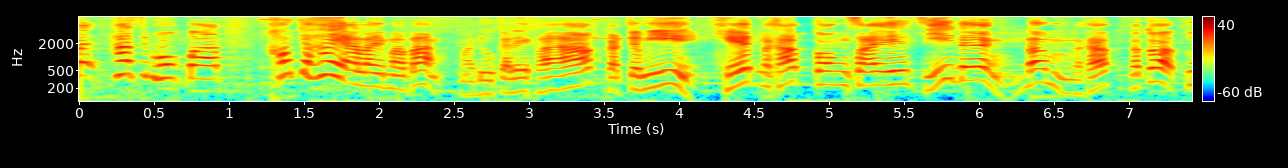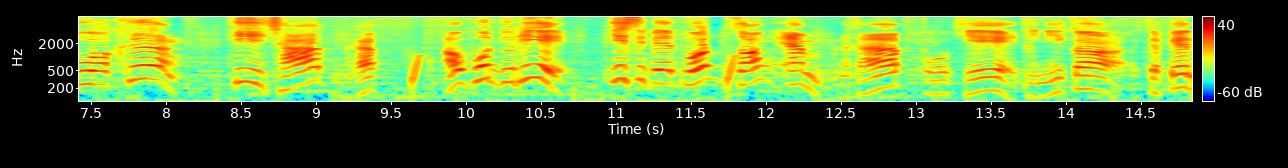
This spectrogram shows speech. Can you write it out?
1,656 บาท เขาจะให้อะไรมาบ้าง มาดูกันเลยครับ ก็จะมีเคสนะครับกล่องใสสีแดงดำนะครับ แล้วก็ตัวเครื่องที่ชาร์จนะครับเอาพุทอยู่ที่21 โวลต์ 2 แอมป์ นะครับ โอเค ทีนี้ก็จะเป็น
